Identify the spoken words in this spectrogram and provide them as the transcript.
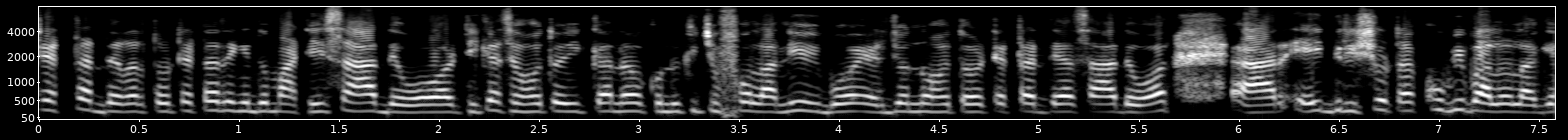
ট্রেক্টর দেওয়ার তো ট্রেক্টরে কিন্তু মাটি সাহা দেওয়ার, ঠিক আছে? হয়তো এখানে কোনো কিছু ফলানি হইব, এর জন্য হয়তো ট্রেক্টর দেওয়া সাহা দেওয়ার। আর এই দৃশ্যটা খুবই ভালো লাগে।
